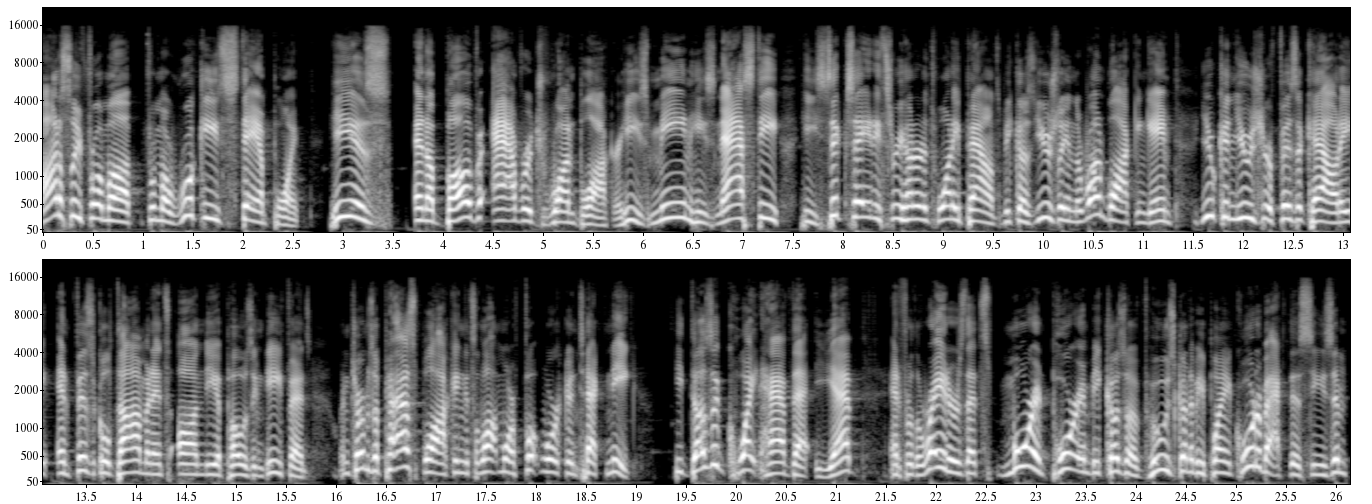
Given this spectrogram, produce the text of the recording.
honestly, from a from a rookie standpoint, he is an above average run blocker. He's mean, he's nasty, he's 6'8, 320 pounds because usually in the run blocking game, you can use your physicality and physical dominance on the opposing defense. In terms of pass blocking, it's a lot more footwork and technique. He doesn't quite have that yet. And for the Raiders, that's more important because of who's going to be playing quarterback this season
